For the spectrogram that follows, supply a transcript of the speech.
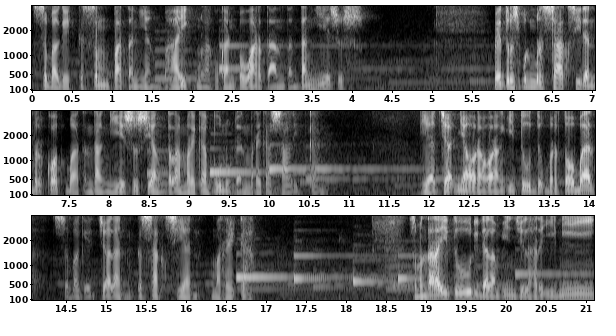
sebagai kesempatan yang baik melakukan pewartaan tentang Yesus. Petrus pun bersaksi dan berkhotbah tentang Yesus yang telah mereka bunuh dan mereka salibkan. Diajaknya orang-orang itu untuk bertobat sebagai jalan kesaksian mereka. Sementara itu, di dalam Injil hari ini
